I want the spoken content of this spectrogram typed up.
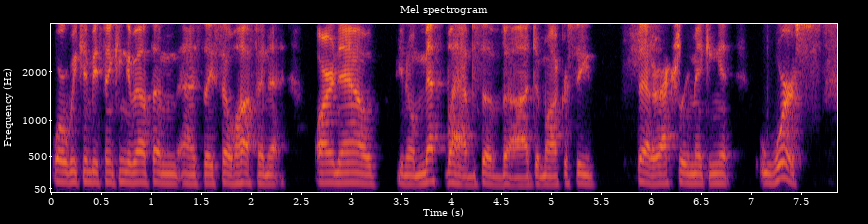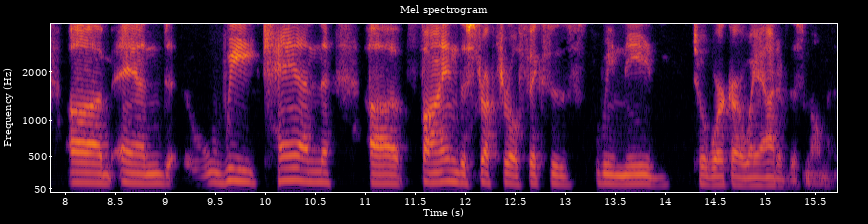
or we can be thinking about them as they so often are now, you know, meth labs of uh, democracy that are actually making it worse. Um, and we can uh, find the structural fixes we need to work our way out of this moment.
